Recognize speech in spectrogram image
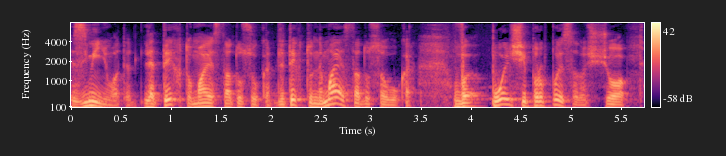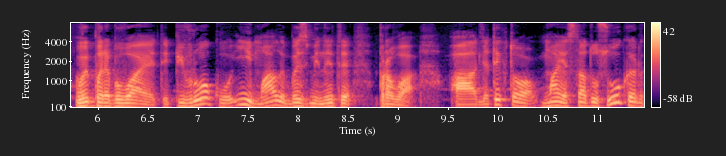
змінювати для тих, хто має статус Укр. Для тих, хто не має статусу Укр, в Польщі прописано, що ви перебуваєте півроку і мали би змінити права. А для тих, хто має статус Укр,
